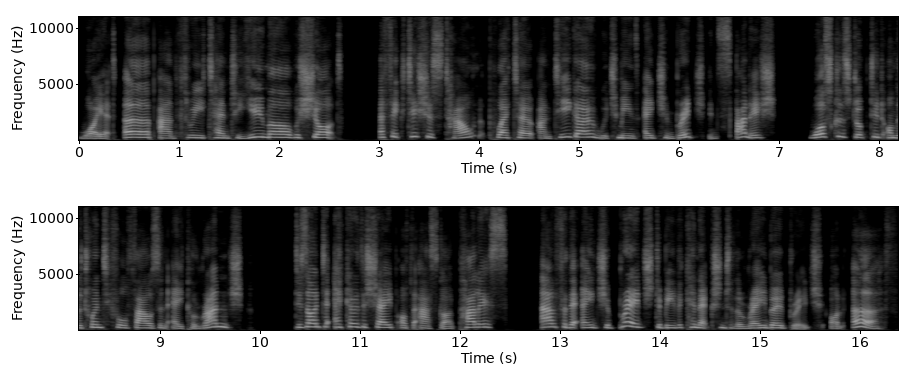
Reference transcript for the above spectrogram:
Wyatt Earp, and 310 to Yuma were shot. A fictitious town, Puerto Antiguo, which means ancient bridge in Spanish, was constructed on the 24,000 acre ranch, designed to echo the shape of the Asgard Palace, and for the ancient bridge to be the connection to the Rainbow Bridge on Earth.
